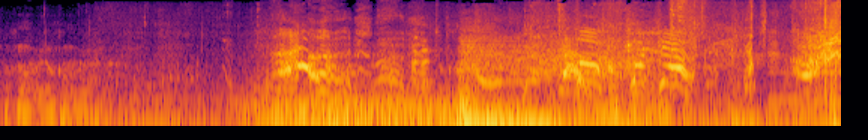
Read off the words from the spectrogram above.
Don't come over don't come over. I got too close. I'm kidding. Get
